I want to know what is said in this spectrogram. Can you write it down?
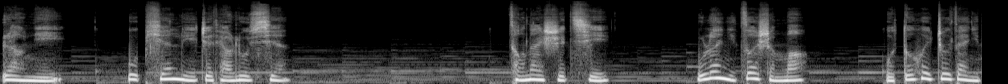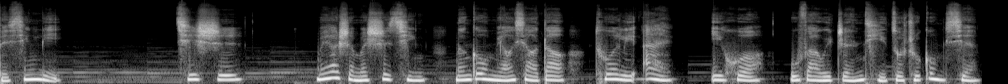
让你不偏离这条路线。从那时起，无论你做什么。我都会住在你的心里。其实，没有什么事情能够渺小到脱离爱，亦或无法为整体做出贡献。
